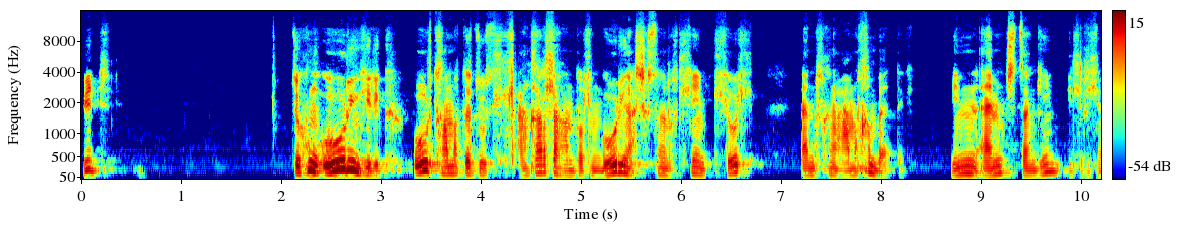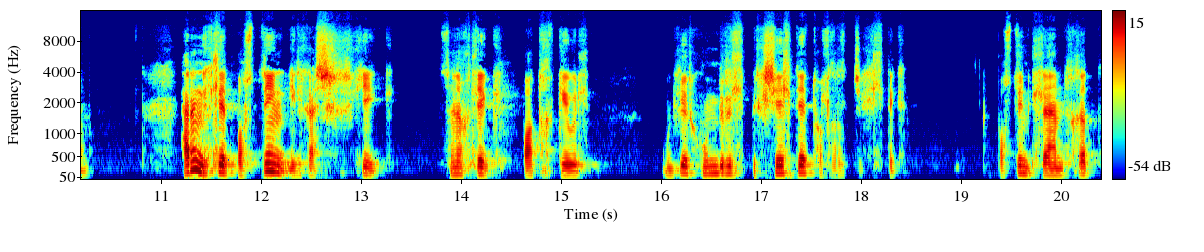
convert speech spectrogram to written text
Бид зөвхөн өөрийн хэрэг, өөрт хамаатай зүйлсэл анхаарлаа хандуулан өөрийн ашиг сонирхлын төлөө л амьдрах нь амархан байдаг. Энэ нь амьж зангийн илрэл юм. Харин эхлээд бусдын эрх ашигыг сонирхлыг бодох гэвэл үнэхээр хүндрэл бэрхшээлтэй тулгарч эхэлдэг бусдын төлөө амьдрахад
